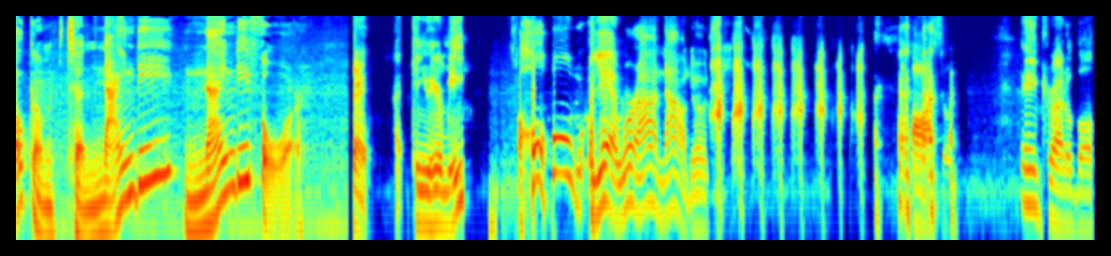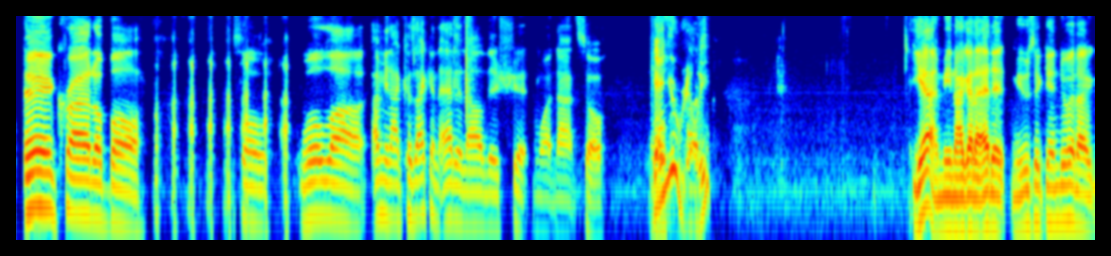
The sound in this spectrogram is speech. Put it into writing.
Welcome to 9094. Uh, Can you hear me? Oh, yeah, we're on now, dude. Awesome. Incredible. Incredible. So we'll, uh, I mean, I, cause I can edit all this shit and whatnot. So Can we'll- you really? Yeah, I mean, I got to edit music into it. I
